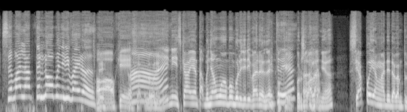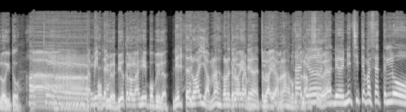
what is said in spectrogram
Semalam telur pun jadi viral Oh, okey. dahsyat telur ni. Ah, eh? Ini sekarang yang tak bernyawa pun boleh jadi viral. Eh? Itu Okey ya Persoalannya Siapa yang ada dalam telur itu? Okey Ah, tapi Popular Dia kalau lahir popular Dia telur ayam lah kalau Telur ayam. pada. Telur Telur ayam ayam. lah. Bukan tak telur ada, angsa. tak eh. ada. Ni cerita pasal telur.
